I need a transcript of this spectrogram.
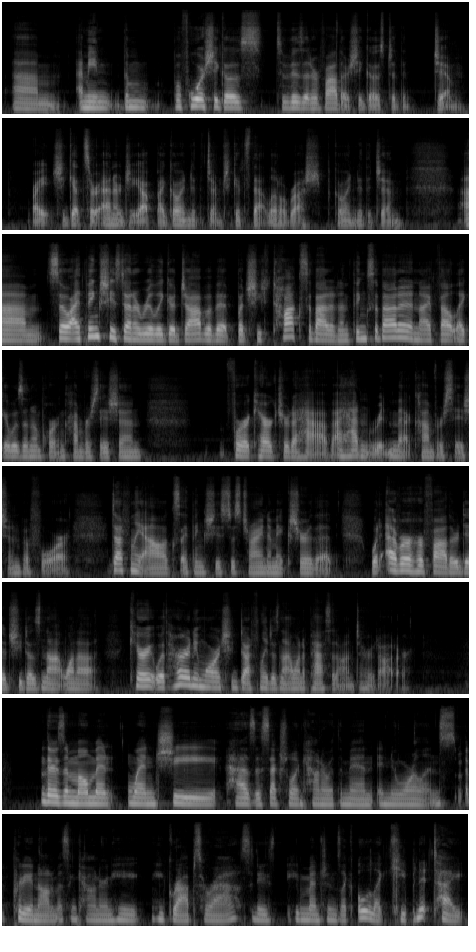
Um, I mean, the, before she goes to visit her father, she goes to the gym, right? She gets her energy up by going to the gym. She gets that little rush going to the gym. Um, so I think she's done a really good job of it, but she talks about it and thinks about it. And I felt like it was an important conversation for a character to have. I hadn't written that conversation before. Definitely Alex, I think she's just trying to make sure that whatever her father did, she does not want to carry it with her anymore. And she definitely does not want to pass it on to her daughter. There's a moment when she has a sexual encounter with a man in New Orleans, a pretty anonymous encounter, and he he grabs her ass and he he mentions like, oh, like keeping it tight.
